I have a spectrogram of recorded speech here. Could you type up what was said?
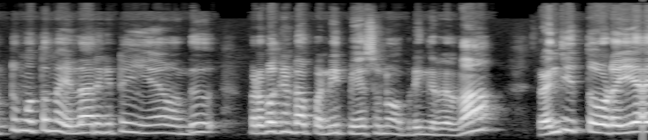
ஒட்டுமொத்தமாக எல்லாருக்கிட்டையும் ஏன் வந்து பிரபகண்டா பண்ணி பேசணும் அப்படிங்கிறது தான் ரஞ்சித்தோடைய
